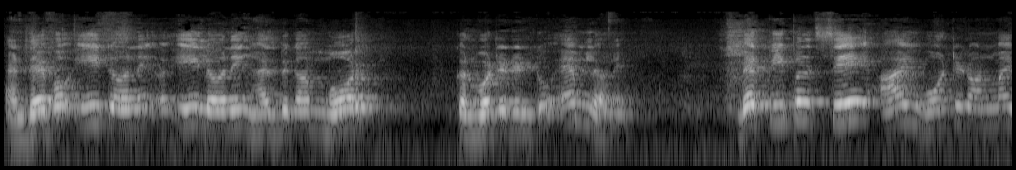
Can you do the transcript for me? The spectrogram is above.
and therefore e-learning has become more converted into m-learning where people say I want it on my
